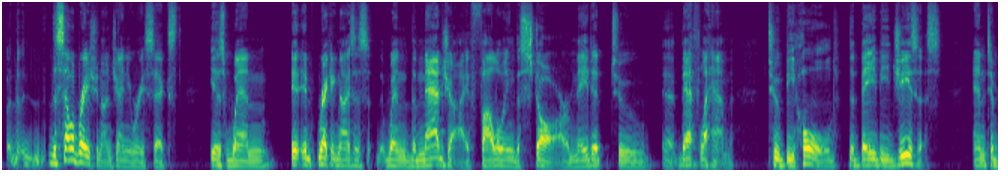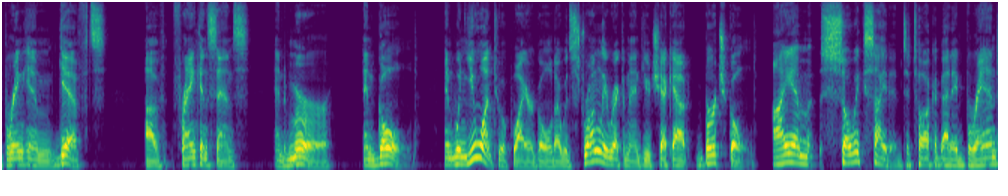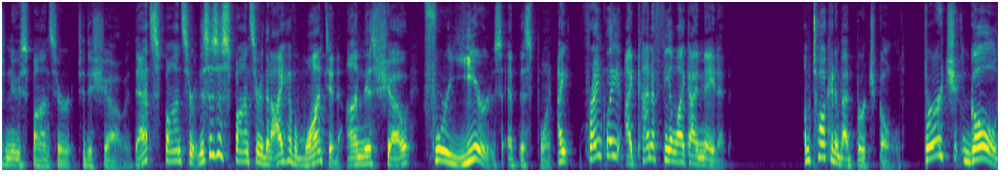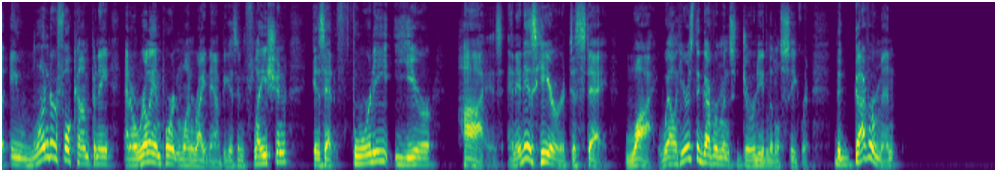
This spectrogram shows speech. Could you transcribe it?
the celebration on January 6th is when it, recognizes when the Magi, following the star, made it to uh, Bethlehem to behold the baby Jesus and to bring him gifts of frankincense and myrrh and gold. And when you want to acquire gold, I would strongly recommend you check out Birch Gold. I am so excited to talk about a brand new sponsor to the show. That sponsor, this is a sponsor that I have wanted on this show for years at this point. I frankly, I kind of feel like I made it. I'm talking about Birch Gold. Birch Gold, a wonderful company and a really important one right now because inflation is at 40 year highs and it is here to stay. Why? Well, here's the government's dirty little secret. The government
